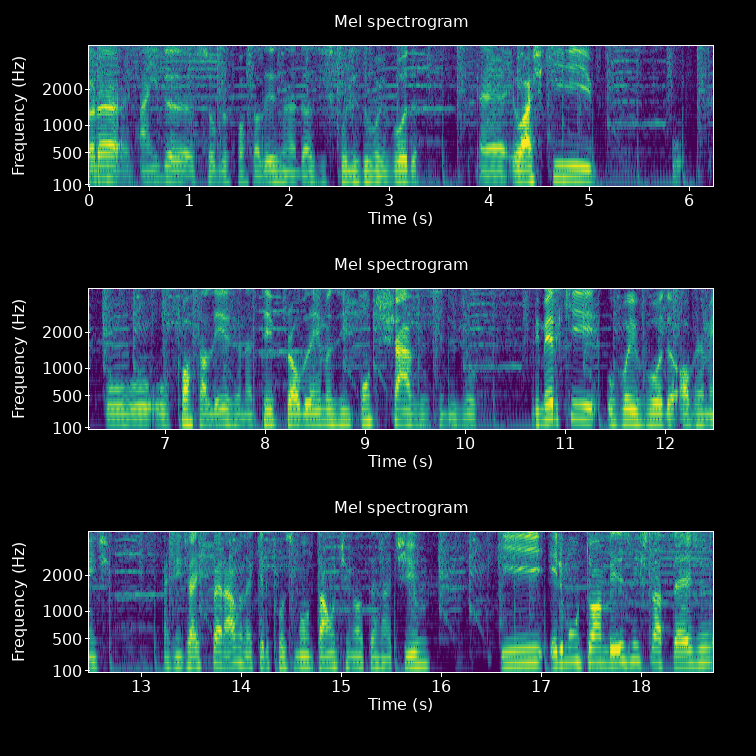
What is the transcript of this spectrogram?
muito Agora, ainda sobre o Fortaleza, né, das escolhas do Voivoda, é, eu acho que o, o- o Fortaleza né, teve problemas em pontos chaves assim, do jogo. Primeiro que o Voivoda, obviamente, a gente já esperava né, que ele fosse montar um time alternativo e ele montou a mesma estratégia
